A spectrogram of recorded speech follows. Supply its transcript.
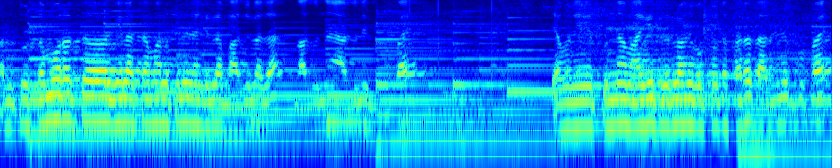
परंतु समोरच गेला तर मला तुम्ही सांगितलं बाजूला जा. बाजूने अजून एक गुफा आहे. त्यामुळे पुन्हा मागे फिरलो आणि बघतो तर खरंच अजून एक गुफा आहे.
